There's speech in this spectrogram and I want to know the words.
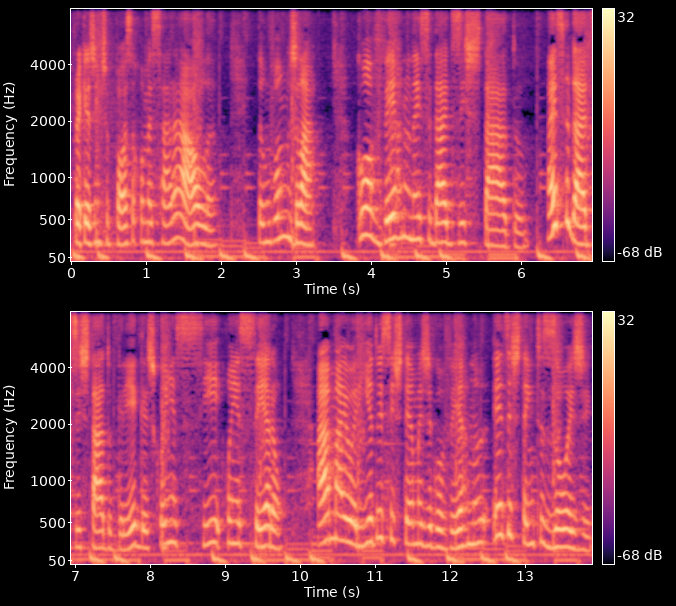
para que a gente possa começar a aula. Então vamos lá. Governo nas cidades e estado. As cidades e estado gregas conheci, conheceram a maioria dos sistemas de governo existentes hoje,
